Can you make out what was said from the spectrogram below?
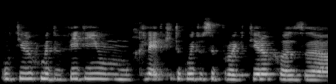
отидохме да видим клетките, които се проектираха за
